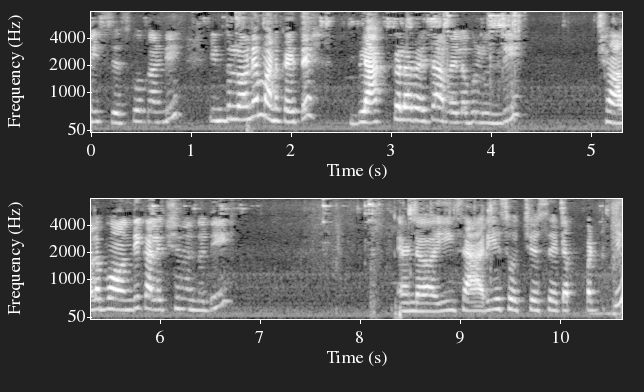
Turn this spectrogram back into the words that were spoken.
మిస్ చేసుకోకండి. ఇందులోనే మనకైతే బ్లాక్ కలర్ అయితే అవైలబుల్ ఉంది. చాలా బాగుంది కలెక్షన్ అన్నది. అండ్ ఈ శారీస్ వచ్చేసేటప్పటికి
